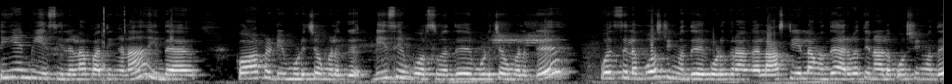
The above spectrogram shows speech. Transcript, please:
டிஎன்பிஎஸ்சிலலாம் பார்த்தீங்கன்னா இந்த கோஆப்ரேட்டிவ் முடித்தவங்களுக்கு டிசிஎம் கோர்ஸ் வந்து முடித்தவங்களுக்கு ஒரு சில போஸ்டிங் வந்து கொடுக்குறாங்க. லாஸ்ட் இயர்லாம் வந்து அறுபத்தி நாலு போஸ்டிங் வந்து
